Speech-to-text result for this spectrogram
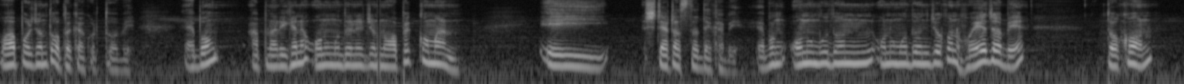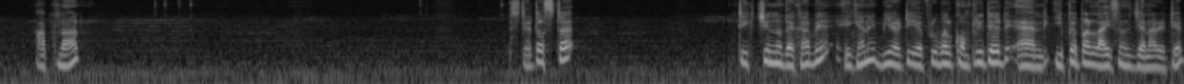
হওয়া পর্যন্ত অপেক্ষা করতে হবে। এবং আপনার এখানে অনুমোদনের জন্য অপেক্ষমান এই স্ট্যাটাসটা দেখাবে। এবং অনুমোদন অনুমোদন যখন হয়ে যাবে, তখন আপনার স্ট্যাটাসটা টিক চিহ্ন দেখাবে। এখানে BRT approval completed and e paper licence generated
